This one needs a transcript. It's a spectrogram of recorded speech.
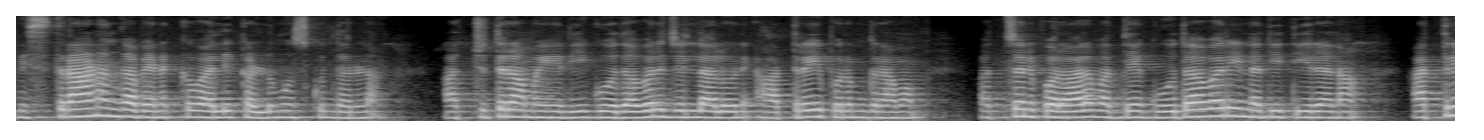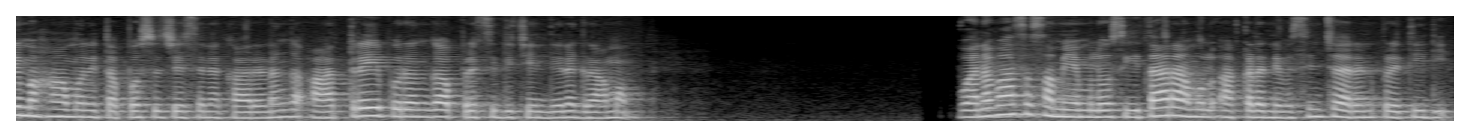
నిస్త్రాణంగా వెనక్కి వాలి కళ్ళు మూసుకుంది అరుణ అచ్యుతరామయ్యది గోదావరి జిల్లాలోని ఆత్రేయపురం గ్రామం. పచ్చని పొలాల మధ్య గోదావరి నదీ తీరాన అత్రి మహాముని తపస్సు చేసిన కారణంగా ఆత్రేయపురంగా ప్రసిద్ధి చెందిన గ్రామం. వనవాస సమయంలో సీతారాములు అక్కడ నివసించారని ప్రతీది.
